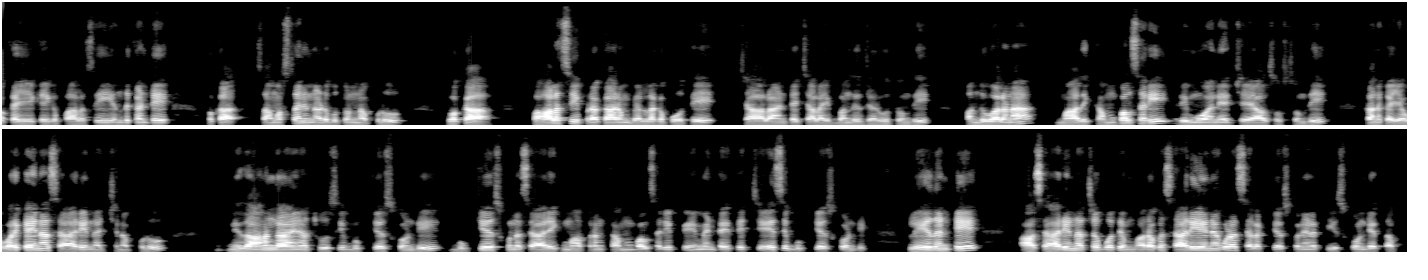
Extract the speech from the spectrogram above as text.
ఒక ఏకైక పాలసీ. ఎందుకంటే ఒక సంస్థని నడుపుతున్నప్పుడు ఒక పాలసీ ప్రకారం వెళ్ళకపోతే చాలా అంటే చాలా ఇబ్బంది జరుగుతుంది. అందువలన మాది కంపల్సరీ రిమూవ్ అనేది చేయాల్సి వస్తుంది. కనుక ఎవరికైనా శారీ నచ్చినప్పుడు నిదానంగా అయినా చూసి బుక్ చేసుకోండి. బుక్ చేసుకున్న శారీకి మాత్రం కంపల్సరీ పేమెంట్ అయితే చేసి బుక్ చేసుకోండి. లేదంటే ఆ శారీ నచ్చకపోతే మరొక శారీ అయినా కూడా సెలెక్ట్ చేసుకొని అయినా తీసుకోండి తప్ప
